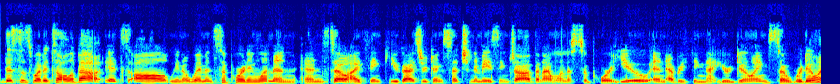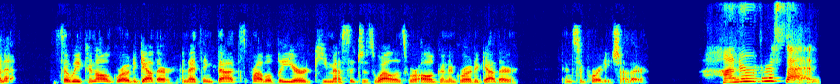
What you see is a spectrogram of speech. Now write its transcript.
this is what it's all about. It's all, you know, women supporting women. And so I think you guys are doing such an amazing job and I want to support you and everything that you're doing. So we're doing it so we can all grow together. And I think that's probably your key message as well is we're all going to grow together and support each other. 100%.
